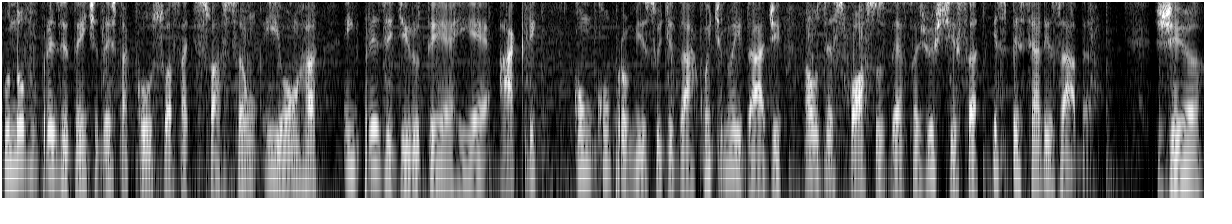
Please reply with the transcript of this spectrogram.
o novo presidente destacou sua satisfação e honra em presidir o TRE Acre com o compromisso de dar continuidade aos esforços dessa justiça especializada. Jean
